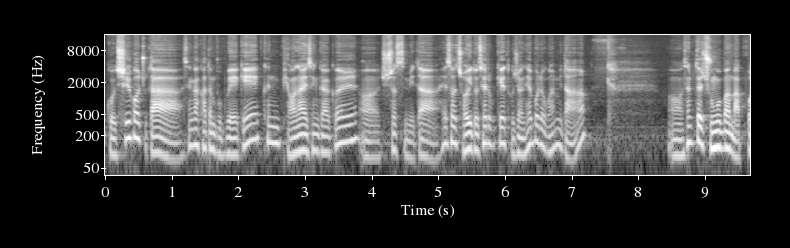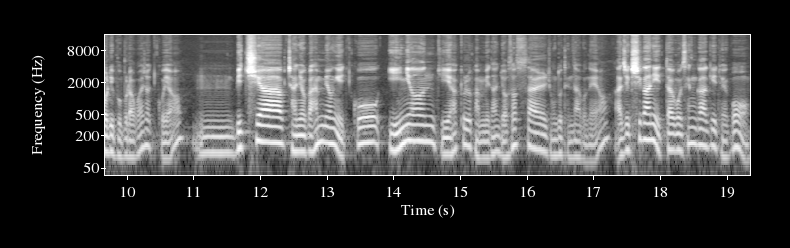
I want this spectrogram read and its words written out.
곧 실거주다 생각하던 부부에게 큰 변화의 생각을 어, 주셨습니다. 해서 저희도 새롭게 도전해 보려고 합니다. 어, 30대 중후반 맞벌이 부부라고 하셨고요. 음, 미취학 자녀가 한 명이 있고 2년 뒤에 학교를 갑니다. 한 6살 정도 됐나 보네요. 아직 시간이 있다고 생각이 되고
